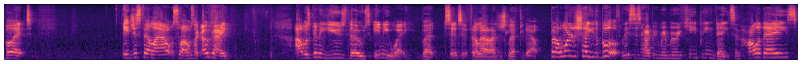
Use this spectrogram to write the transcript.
but it just fell out, so I was like, okay, I was going to use those anyway, but since it fell out, I just left it out. But I wanted to show you the book. This is Happy Memory Keeping, Dates and Holidays.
